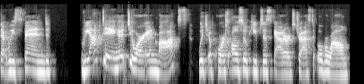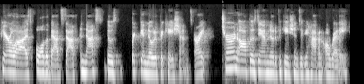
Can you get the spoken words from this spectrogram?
that we spend reacting to our inbox, which of course also keeps us scattered, stressed, overwhelmed, paralyzed, all the bad stuff. And that's those freaking notifications. All right. Turn off those damn notifications if you haven't already.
